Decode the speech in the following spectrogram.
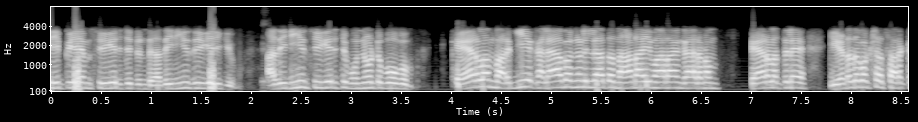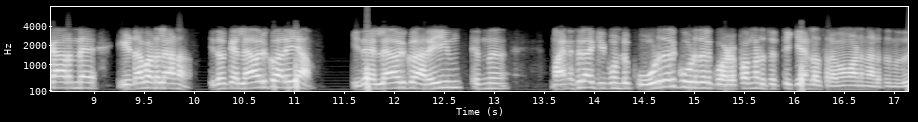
സി പി എം സ്വീകരിച്ചിട്ടുണ്ട്. അത് ഇനിയും സ്വീകരിക്കും. അത് ഇനിയും സ്വീകരിച്ച് മുന്നോട്ട് പോകും. കേരളം വർഗീയ കലാപങ്ങളില്ലാത്ത നാടായി മാറാൻ കാരണം കേരളത്തിലെ ഇടതുപക്ഷ സർക്കാരിന്റെ ഇടപെടലാണ്. ഇതൊക്കെ എല്ലാവർക്കും അറിയാം. ഇത് എല്ലാവർക്കും അറിയും എന്ന് മനസ്സിലാക്കിക്കൊണ്ട് കൂടുതൽ കൂടുതൽ കുഴപ്പങ്ങൾ സൃഷ്ടിക്കാനുള്ള ശ്രമമാണ് നടത്തുന്നത്.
